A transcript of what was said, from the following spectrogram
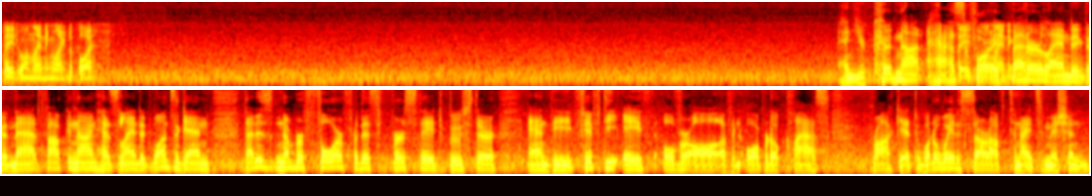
Stage one landing leg deploy. And you could not ask Stage for a better burn. landing than that. Falcon 9 has landed once again. That is number four for this first stage booster and the 58th overall of an orbital class rocket. What a way to start off tonight's mission.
